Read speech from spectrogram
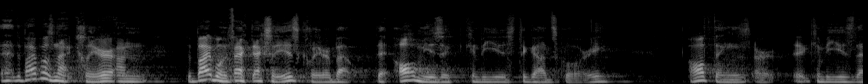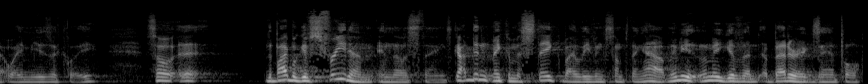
Uh, the Bible is not clear on. The Bible, in fact, actually is clear about that all music can be used to God's glory. All things are it can be used that way musically. So. Uh, the Bible gives freedom in those things. God didn't make a mistake by leaving something out. Maybe let me give a, a better example.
